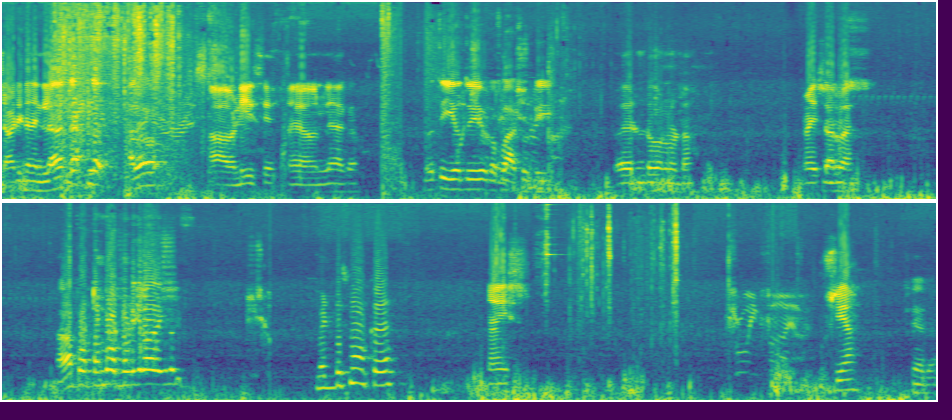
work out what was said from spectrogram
ചാടിയിട്ടില്ല ഹലോ. ആ വണ്ടി ഈസി അവനിലാക്കാം ഇവിടെ തീയോ തീയോ ഇവിടെ ഫ്ലാഷ് കൂട്ടി വേറുണ്ട് പോകണോട്ടാ നൈസാറേ ആ പൊട്ടൻ പൊട്ടൻ പിടിക്കലോ ആരെങ്കിലും? മിഡ് സ്മോക്ക് നൈസ് ഉഷിയാ ശരി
